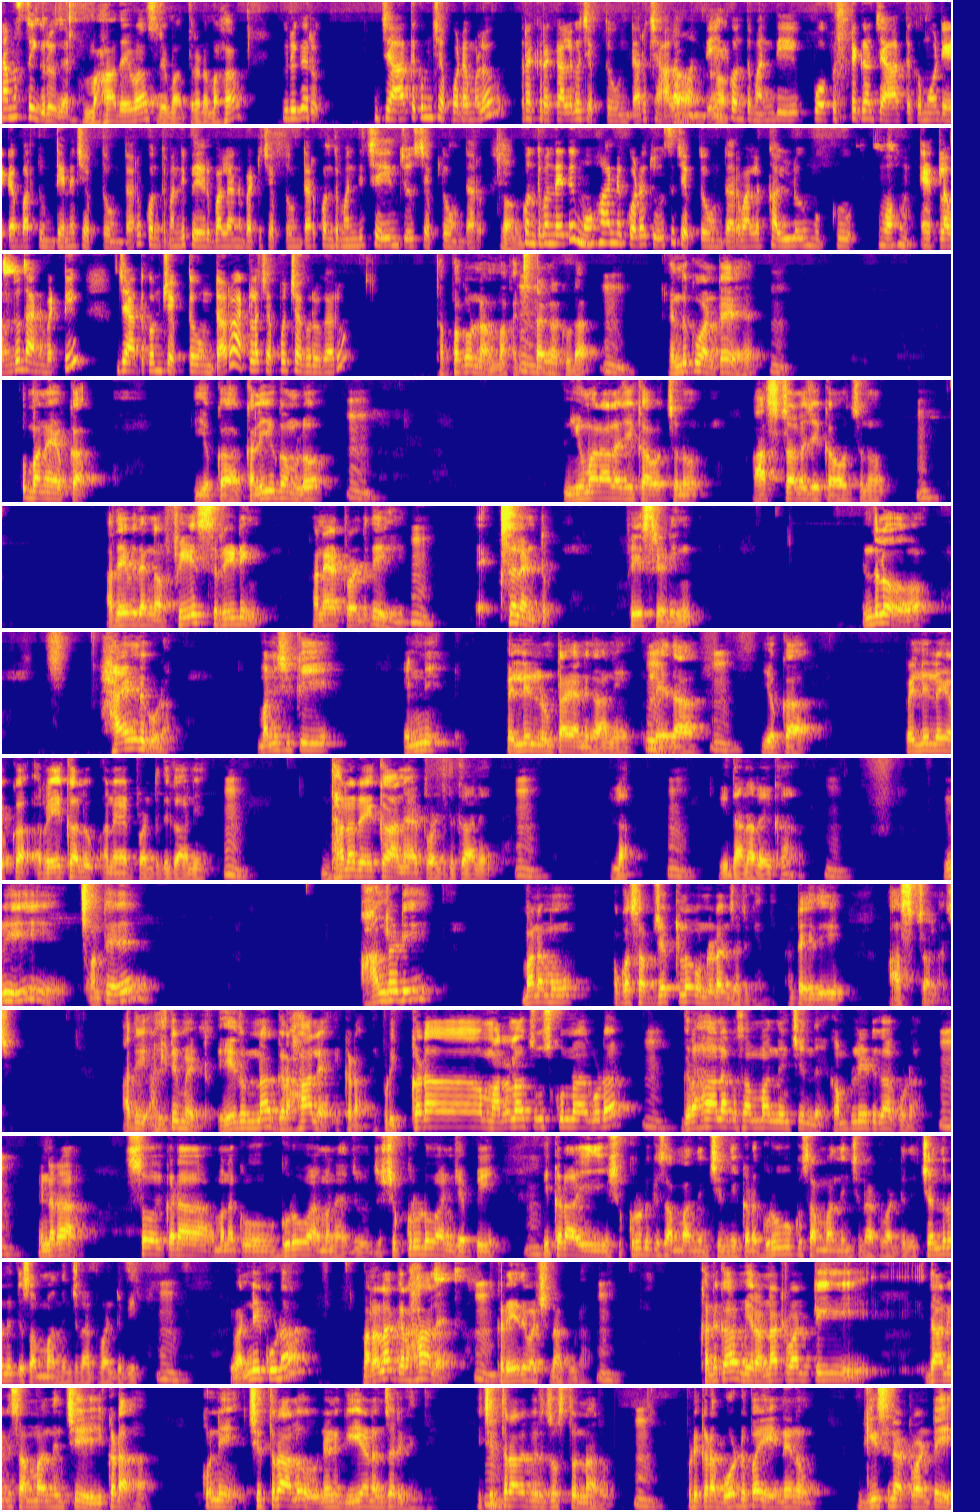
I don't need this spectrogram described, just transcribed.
నమస్తే గురుగారు. మహాదేవ శ్రీమాత్ర నమ. గురుగారు జాతకం చెప్పడంలో రకరకాలుగా చెప్తూ ఉంటారు చాలా మంది. కొంతమంది పర్ఫెక్ట్గా జాతకము డేట్ ఆఫ్ బర్త్ ఉంటేనే చెప్తూ ఉంటారు. కొంతమంది పేరు బలాన్ని బట్టి చెప్తూ ఉంటారు. కొంతమంది చెయ్యిని చూసి చెప్తూ ఉంటారు. కొంతమంది అయితే మొహాన్ని కూడా చూసి చెప్తూ ఉంటారు. వాళ్ళ కళ్ళు ముక్కు మొహం ఎట్లా ఉందో దాన్ని బట్టి జాతకం చెప్తూ ఉంటారు. అట్లా చెప్పొచ్చా గురుగారు? తప్పకుండా అమ్మ ఖచ్చితంగా కూడా. ఎందుకు అంటే మన యొక్క ఈ యొక్క కలియుగంలో న్యూమరాలజీ కావచ్చును ఆస్ట్రాలజీ కావచ్చును. అదేవిధంగా ఫేస్ రీడింగ్ అనేటువంటిది ఎక్సలెంట్ ఫేస్ రీడింగ్. ఇందులో హ్యాండ్ కూడా మనిషికి ఎన్ని పెళ్ళిళ్ళు ఉంటాయని కానీ లేదా ఈ యొక్క పెళ్ళిళ్ళ యొక్క రేఖలు అనేటువంటిది కానీ ధనరేఖ అనేటువంటిది కానీ ఇలా ఈ ధనరేఖ. ఇవి అంటే ఆల్రెడీ మనము ఒక సబ్జెక్ట్లో ఉండడం జరిగింది. అంటే ఇది ఆస్ట్రాలజీ అది అల్టిమేట్ ఏదున్నా గ్రహాలే ఇక్కడ. ఇప్పుడు ఇక్కడ మరలా చూసుకున్నా కూడా గ్రహాలకు సంబంధించిందే కంప్లీట్గా కూడా. విన్నరా? సో ఇక్కడ మనకు గురువు మన శుక్రుడు అని చెప్పి ఇక్కడ ఈ శుక్రుడికి సంబంధించింది ఇక్కడ గురువుకు సంబంధించినటువంటిది చంద్రునికి సంబంధించినటువంటివి. ఇవన్నీ కూడా మరలా గ్రహాలే. ఇక్కడ ఏది వచ్చినా కూడా. కనుక మీరు అన్నటువంటి దానికి సంబంధించి ఇక్కడ కొన్ని చిత్రాలు నేను గీయడం జరిగింది. ఈ చిత్రాలు మీరు చూస్తున్నారు. ఇప్పుడు ఇక్కడ బోర్డుపై నేను గీసినటువంటి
